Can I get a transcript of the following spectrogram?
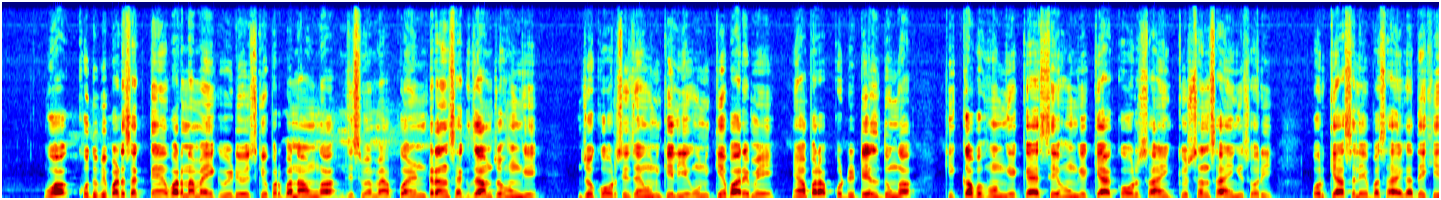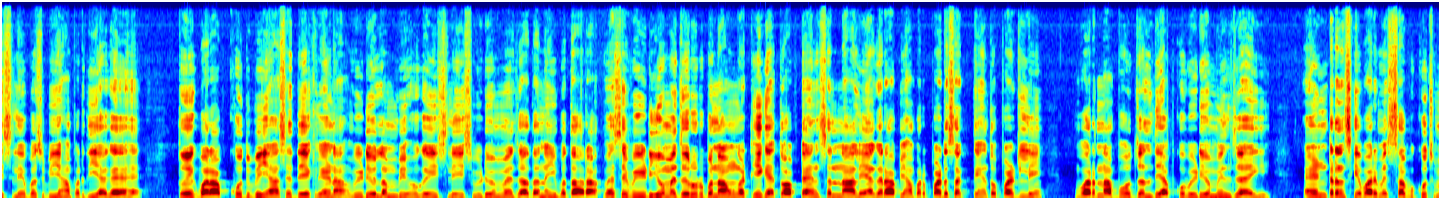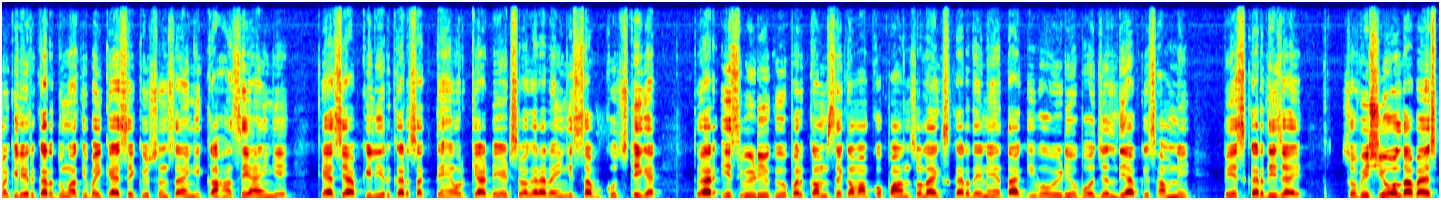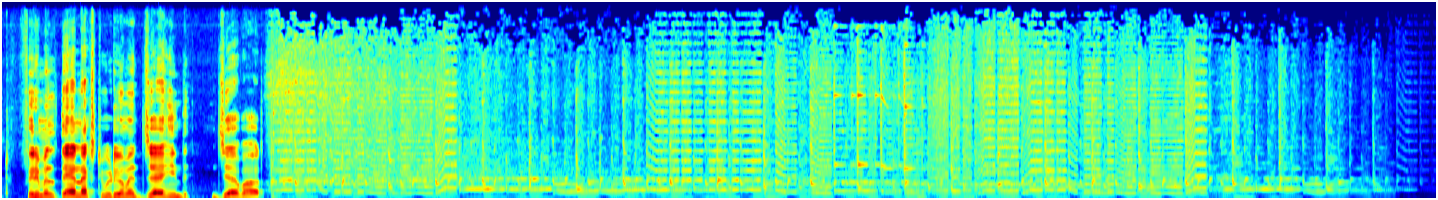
वो खुद भी पढ़ सकते हैं, वरना मैं एक वीडियो इसके ऊपर बनाऊँगा, जिसमें मैं आपको एंट्रेंस एग्ज़ाम जो होंगे, जो कोर्सेज़ हैं उनके लिए, उनके बारे में यहाँ पर आपको डिटेल दूँगा कि कब होंगे, कैसे होंगे, क्या कोर्स आए क्वेश्चन आएँगे सॉरी और क्या सिलेबस आएगा। देखिए सिलेबस भी यहाँ पर दिया गया है। तो एक बार आप खुद भी यहाँ से देख लेना। वीडियो लंबी हो गई, इसलिए इस वीडियो में मैं ज़्यादा नहीं बता रहा। वैसे वीडियो में ज़रूर बनाऊँगा, ठीक है? तो आप टेंशन ना लें। अगर आप यहाँ पर पढ़ सकते हैं तो पढ़ लें, वरना बहुत जल्दी आपको वीडियो मिल जाएगी। एंट्रेंस के बारे में सब कुछ मैं क्लियर कर दूँगा कि भाई कैसे क्वेश्चन आएँगे, कहाँ से आएँगे, कैसे आप क्लियर कर सकते हैं और क्या डेट्स वगैरह रहेंगी, सब कुछ, ठीक है? तो यार, इस वीडियो के ऊपर कम से कम आपको 500 लाइक्स कर देने हैं, ताकि वो वीडियो बहुत जल्दी आपके सामने पेश कर दी जाए। So wish you all the best फिर मिलते हैं नेक्स्ट वीडियो में. जय हिंद, जय भारत.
